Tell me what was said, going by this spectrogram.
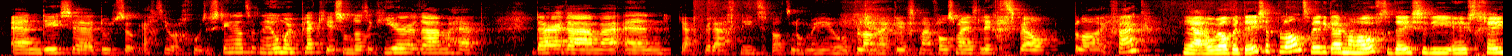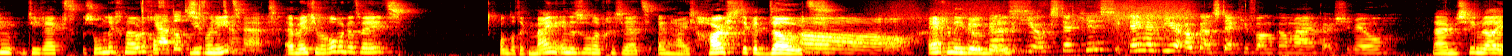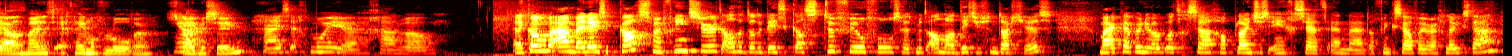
En deze doet het ook echt heel erg goed. Dus ik denk dat het een heel mooi plekje is, omdat ik hier ramen heb, daar ramen. En ja, ik weet eigenlijk niet wat nog meer heel belangrijk is. Maar volgens mij is licht wel belangrijk vaak. Ja, hoewel bij deze plant weet ik uit mijn hoofd, deze die heeft geen direct zonlicht nodig. Of ja, dat is liever niet. Inderdaad. En weet je waarom ik dat weet? Omdat ik mijn in de zon heb gezet en hij is hartstikke dood. Oh. Echt niet doen dus. Heb ik hier ook stekjes? Ik denk dat ik hier ook een stekje van kan maken als je wil. Nee, misschien wel ja, want mijn is echt helemaal verloren. Spijt Ja. me zeen. Ja, hij is echt mooi eh, gegaan wel. En dan komen we aan bij deze kast. Mijn vriend zeurt altijd dat ik deze kast te veel vol zet met allemaal ditjes en datjes. Maar ik heb er nu ook wat gezellig wat plantjes in gezet. En eh, dat vind ik zelf heel erg leuk staan.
